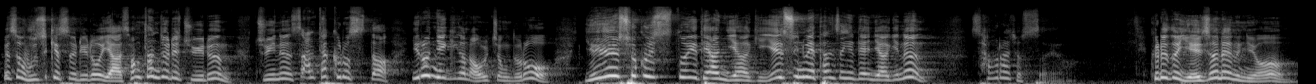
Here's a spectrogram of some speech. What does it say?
그래서 우스갯소리로 야 성탄절의 주일은 주인은 산타크로스다 이런 얘기가 나올 정도로 예수 그리스도에 대한 이야기, 예수님의 탄생에 대한 이야기는 사그라졌어요. 그래도 예전에는요.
